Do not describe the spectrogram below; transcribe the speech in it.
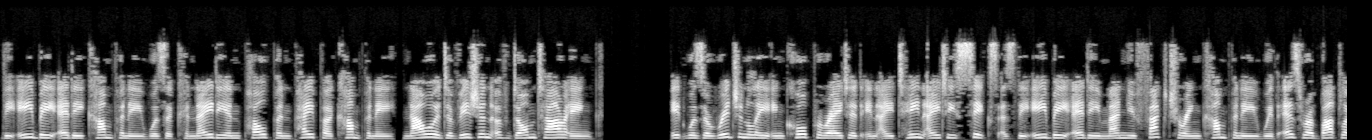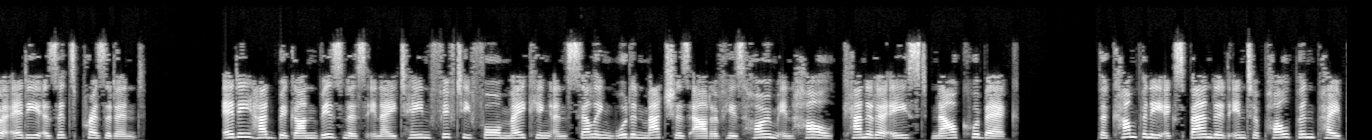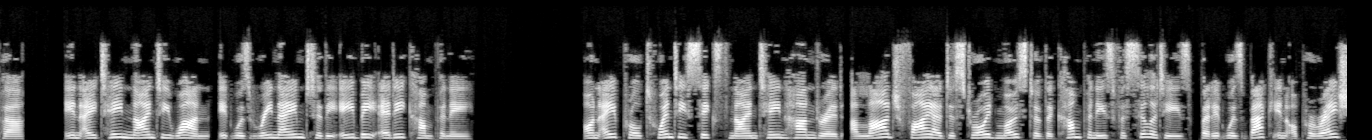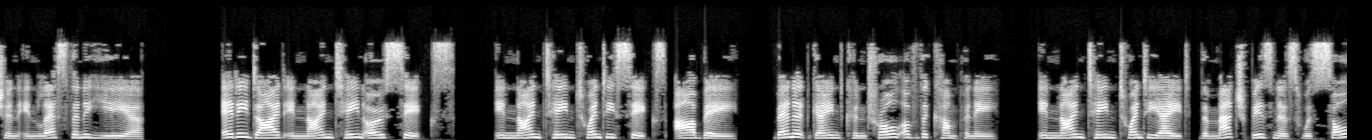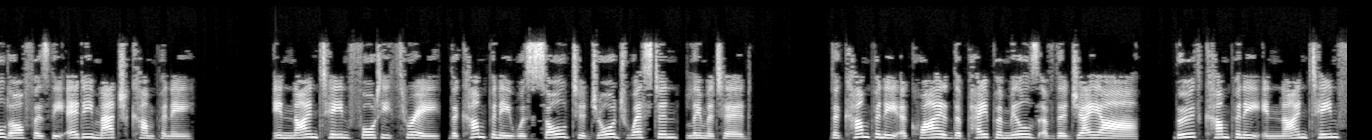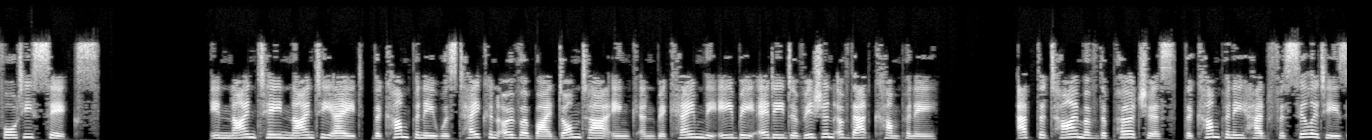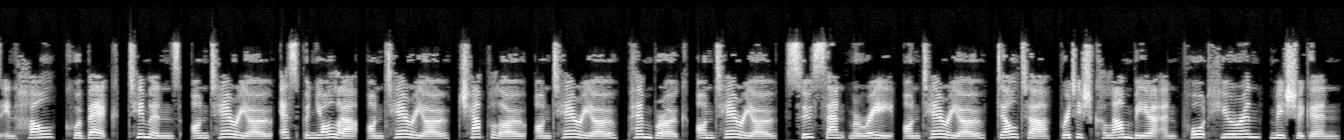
the E. B. Eddy Company was a Canadian pulp and paper company, now a division of Domtar Inc. It was originally incorporated in 1886 as the E. B. Eddy Manufacturing Company with Ezra Butler Eddy as its president. Eddy had begun business in 1854 making and selling wooden matches out of his home in Hull, Canada East now Quebec. The company expanded into pulp and paper. In 1891, it was renamed to the E. B. Eddy Company. On April 26, 1900, a large fire destroyed most of the company's facilities, but it was back in operation in less than a year. Eddy died in 1906. In 1926, R.B. Bennett gained control of the company. In 1928, the match business was sold off as the Eddy Match Company. In 1943, the company was sold to George Weston, Limited. The company acquired the paper mills of the J.R. Booth Company in 1946. In 1998, the company was taken over by Domtar Inc. and became the E. B. Eddy division of that company. At the time of the purchase, the company had facilities in Hull, Quebec, Timmins, Ontario, Espanola, Ontario, Chapleau, Ontario, Pembroke, Ontario, Sault Ste. Marie, Ontario, Delta, British Columbia and Port Huron, Michigan.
